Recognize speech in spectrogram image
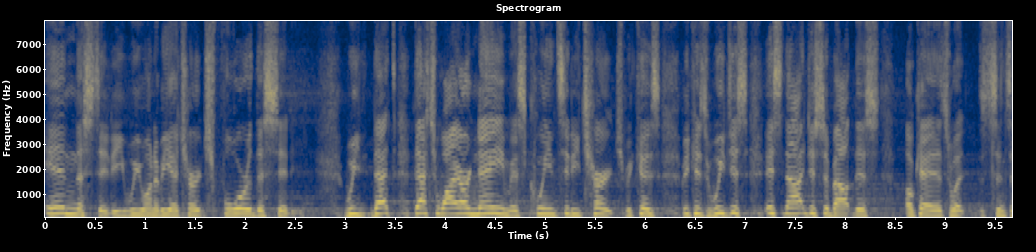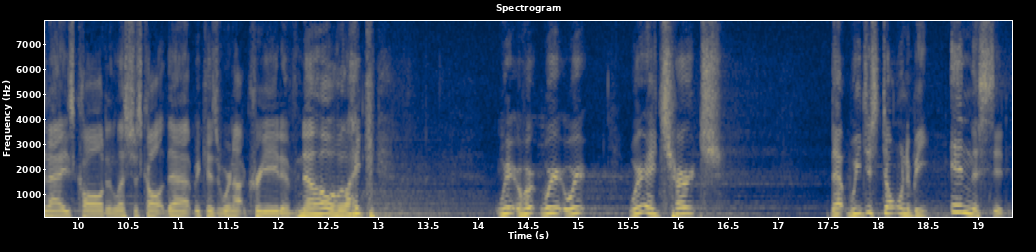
in the city, we want to be a church for the city. We, that, that's why our name is Queen City Church because, because we just, it's not just about this, okay, that's what Cincinnati's called, and let's just call it that because we're not creative. No, like, we're, we're, we're, we're a church that we just don't want to be in the city.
